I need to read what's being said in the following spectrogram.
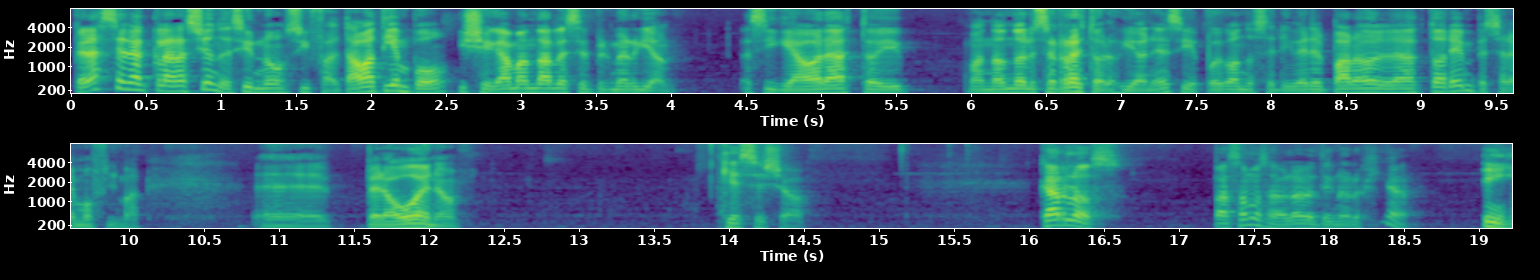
pero hace la aclaración de decir, no, sí, faltaba tiempo y llegué a mandarles el primer guion. Así que ahora estoy mandándoles el resto de los guiones y después cuando se libere el paro del actor empezaremos a filmar. Eh, pero bueno, qué sé yo. Carlos, ¿pasamos a hablar de tecnología? Sí,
